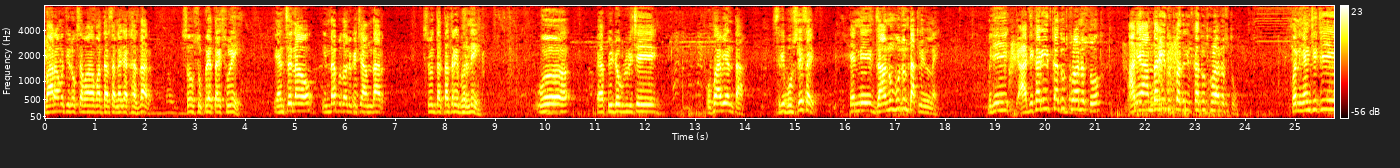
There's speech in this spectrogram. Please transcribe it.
बारामती लोकसभा मतदारसंघाच्या खासदार सौ सुप्रियाताई सुळे यांचं नाव इंदापूर तालुक्याचे आमदार श्री दत्तात्रय भरणे व या पीडब्ल्यूडीचे उपअभियंता श्री भोसले साहेब यांनी जाणून बुजून टाकलेलं नाही. म्हणजे अधिकारी इतका दूध खुळा नसतो आणि आमदारही इतका इतका दूधखोळा नसतो. पण यांची जी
